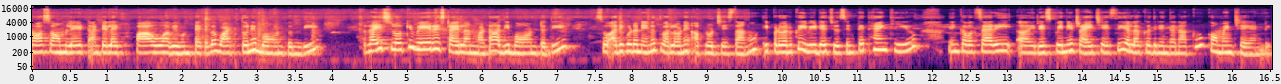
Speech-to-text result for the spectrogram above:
రాస్ ఆమ్లెట్ అంటే లైక్ పావు అవి ఉంటాయి కదా వాటితోనే బాగుంటుంది. రైస్లోకి వేరే స్టైల్ అనమాట అది బాగుంటుంది. సో అది కూడా నేను త్వరలోనే అప్లోడ్ చేస్తాను. ఇప్పటివరకు ఈ వీడియో చూసింటే థ్యాంక్ యూ. ఇంకా ఒకసారి ఈ రెసిపీని ట్రై చేసి ఎలా కుదిరిందో నాకు కామెంట్ చేయండి.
